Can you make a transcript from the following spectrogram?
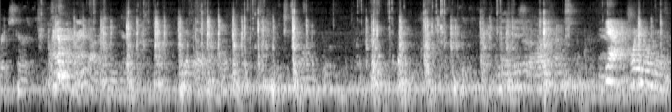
pretty scary. I have my granddaughter in here. Yeah, what are you doing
